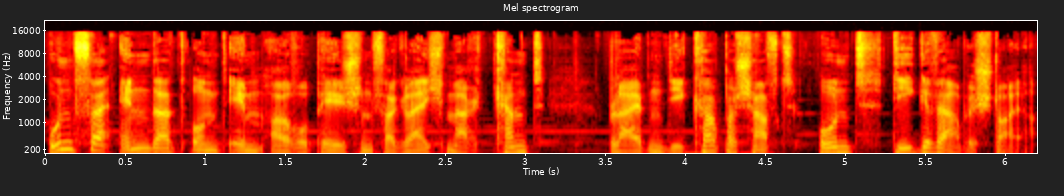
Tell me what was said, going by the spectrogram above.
Unverändert und im europäischen Vergleich markant bleiben die Körperschaft und die Gewerbesteuer.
